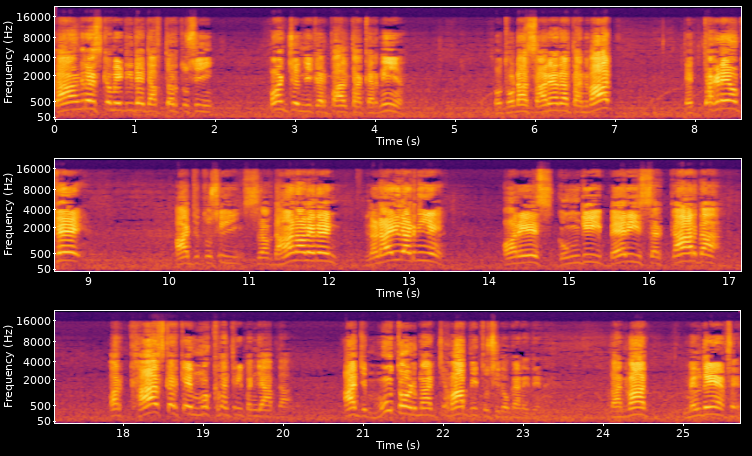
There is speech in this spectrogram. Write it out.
ਕਾਂਗਰਸ ਕਮੇਟੀ ਦੇ ਦਫ਼ਤਰ ਤੁਸੀਂ ਪਹੁੰਚਣ ਦੀ ਕਿਰਪਾਲਤਾ ਕਰਨੀ ਹੈ ਸੋ ਤੁਹਾਡਾ ਸਾਰਿਆਂ ਦਾ ਧੰਨਵਾਦ ਤੇ ਤਗੜੇ ਹੋ ਕੇ ਅੱਜ ਤੁਸੀਂ ਸੰਵਿਧਾਨ ਵਾਲੇ ਦਿਨ ਲੜਾਈ ਲੜਨੀ ਹੈ ਔਰ ਇਸ ਗੁੰਗੀ ਬਹਿਰੀ ਸਰਕਾਰ ਦਾ ਔਰ ਖਾਸ ਕਰਕੇ ਮੁੱਖ ਮੰਤਰੀ ਪੰਜਾਬ ਦਾ ਅੱਜ ਮੂੰਹ ਤੋੜਮਾ ਜਵਾਬ ਵੀ ਤੁਸੀਂ ਲੋਕਾਂ ਨੇ ਦੇਣਾ। ਧੰਨਵਾਦ। ਮਿਲਦੇ ਹਾਂ ਫਿਰ।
